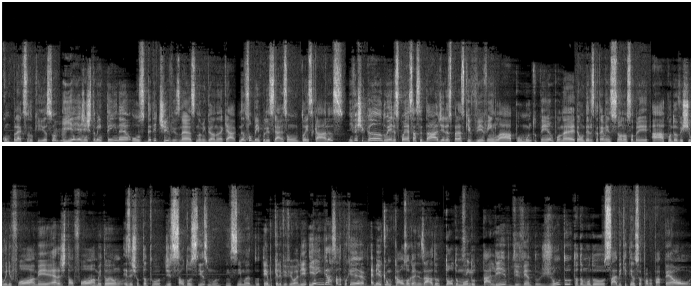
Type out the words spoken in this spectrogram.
complexo do que isso. E aí a gente também tem, né, os detetives, né, se não me engano, né, que a- não são bem policiais, são dois caras investigando e eles conhecem a cidade, eles parecem que vivem lá por muito tempo, né? Tem um deles que até mencionam sobre, ah, quando eu vesti o uniforme, era de tal forma, então existe um tanto de saudosismo em cima do tempo que ele viveu ali. E é engraçado porque é meio que um caos organizado, todo mundo tá ali vivendo junto, todo mundo sabe que tem o seu próprio papel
